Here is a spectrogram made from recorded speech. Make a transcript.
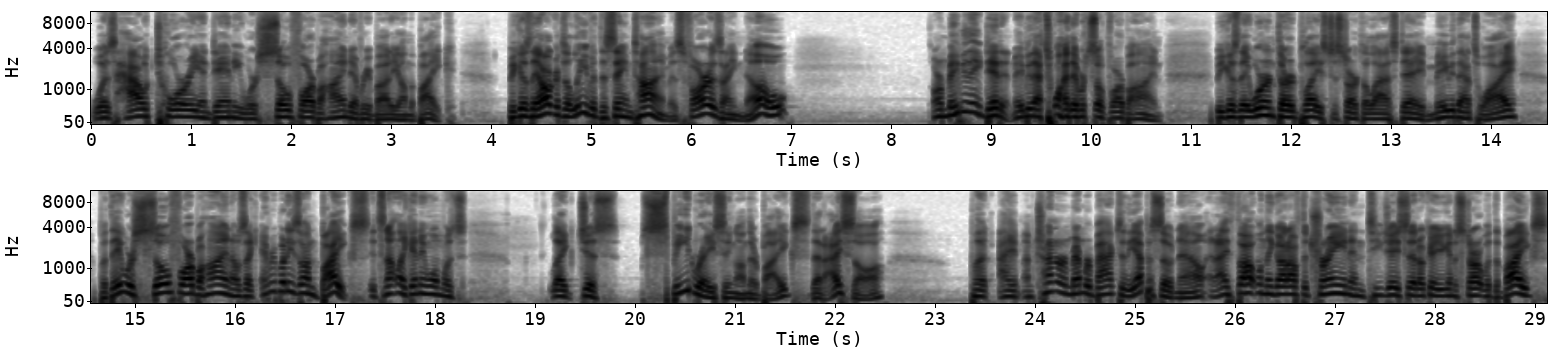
was how Tori and Danny were so far behind everybody on the bike. Because they all got to leave at the same time, as far as I know. Or maybe they didn't. Maybe that's why they were so far behind. Because they were in third place to start the last day. Maybe that's why but they were so far behind. I was like, everybody's on bikes. It's not like anyone was like just speed racing on their bikes that I saw. But I, am trying to remember back to the episode now, and I thought when they got off the train and TJ said, "Okay, you're going to start with the bikes,"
